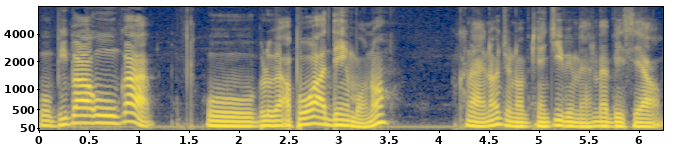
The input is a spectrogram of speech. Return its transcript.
ဟို Viva O ကဟိုဘယ်လိုလဲအပေါ်ကအတင်းပေါ့နော်ခဏနော်ကျွန်တော်ပြန်ကြည့်ပေးမယ်မှတ်ပေးစရာအောင်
